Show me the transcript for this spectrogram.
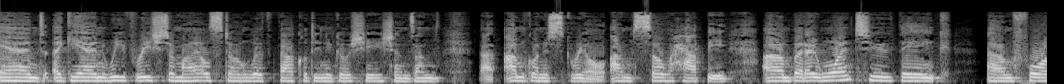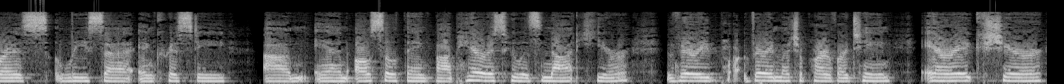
And again, we've reached a milestone with faculty negotiations. I'm, I'm going to squeal. I'm so happy. Um, but I want to thank um, Forrest, Lisa, and Christy, um, and also thank Bob Harris, who is not here, very, very much a part of our team. Eric Shearer,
